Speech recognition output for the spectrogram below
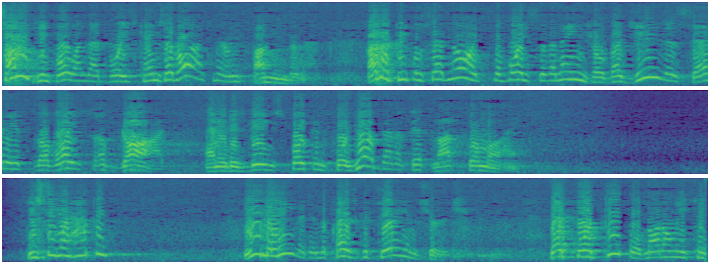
Some people, when that voice came, said, oh, it's merely thunder. Other people said, no, it's the voice of an angel. But Jesus said it's the voice of God, and it is being spoken for your benefit, not for mine. You see what happened? We believe it in the Presbyterian Church that for people not only to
